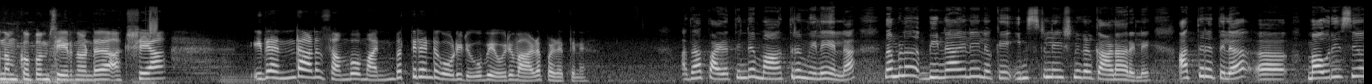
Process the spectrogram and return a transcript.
നമുക്കൊപ്പം ചേരുന്നുണ്ട്. അക്ഷയ ഇതെന്താണ് സംഭവം? അൻപത്തിരണ്ട് കോടി രൂപയോ ഒരു വാഴപ്പഴത്തിന്? അത് ആ പഴത്തിന്റെ മാത്രം വിലയല്ല. നമ്മൾ ബിനായിലയിലൊക്കെ ഇൻസ്റ്റലേഷനുകൾ കാണാറില്ലേ? അത്തരത്തിൽ മൗറീസിയോ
